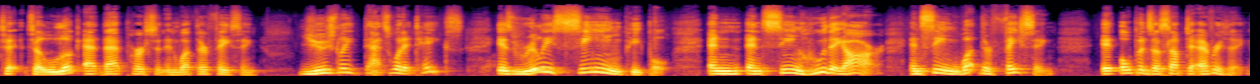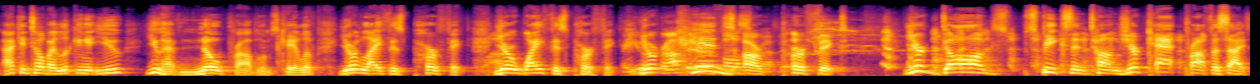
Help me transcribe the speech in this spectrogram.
to, to look at that person and what they're facing, usually that's what it takes is really seeing people and, and seeing who they are and seeing what they're facing it opens us up to everything. I can tell by looking at you, you have no problems, Caleb. Your life is perfect. Your wife is perfect. you Your prophet or a kids are prophet? perfect. Your dog speaks in tongues. Your cat prophesies.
